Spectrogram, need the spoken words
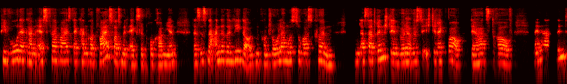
Pivot, der kann S-Verweis, der kann Gott weiß was mit Excel programmieren, das ist eine andere Liga und ein Controller muss sowas können. Wenn das da drin stehen würde, ja. wüsste ich direkt, wow, der hat's drauf. Männer sind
